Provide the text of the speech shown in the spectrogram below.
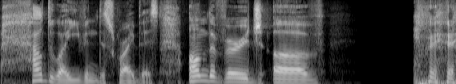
how do I even describe this? On the verge of a,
